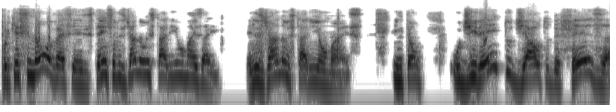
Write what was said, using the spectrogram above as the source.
Porque se não houvesse resistência, eles já não estariam mais aí. Eles já não estariam mais. Então, o direito de autodefesa,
